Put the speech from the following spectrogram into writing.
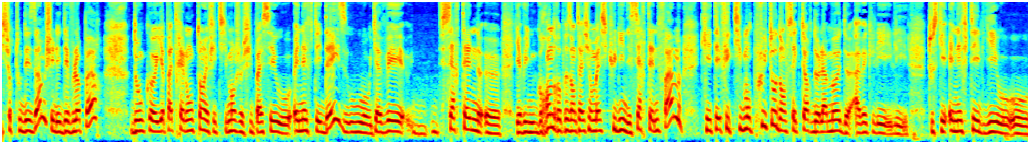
surtout des hommes, chez les développeurs. Donc, euh, il n'y a pas très longtemps, effectivement, je suis passée au NFT Days où il y avait certaines, euh, il y avait une grande représentation masculine et certaines femmes qui étaient effectivement plutôt dans le secteur de la mode avec tout ce qui est NFT lié euh,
